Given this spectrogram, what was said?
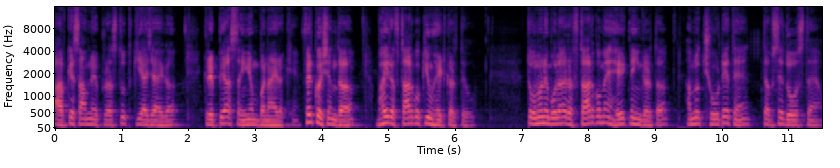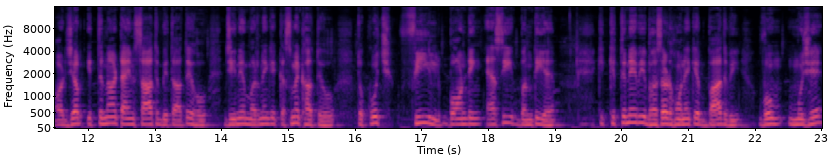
आपके सामने प्रस्तुत किया जाएगा। कृपया संयम बनाए रखें। फिर क्वेश्चन था भाई रफ्तार को क्यों हेट करते हो? तो उन्होंने बोला, रफ्तार को मैं हेट नहीं करता। हम लोग छोटे थे, तब से दोस्त हैं। और जब इतना टाइम साथ बिताते हो, जीने मरने की कस्में खाते हो तो कुछ फील बॉन्डिंग ऐसी बनती है कि कितने भी भसड़ होने के बाद भी वो मुझे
